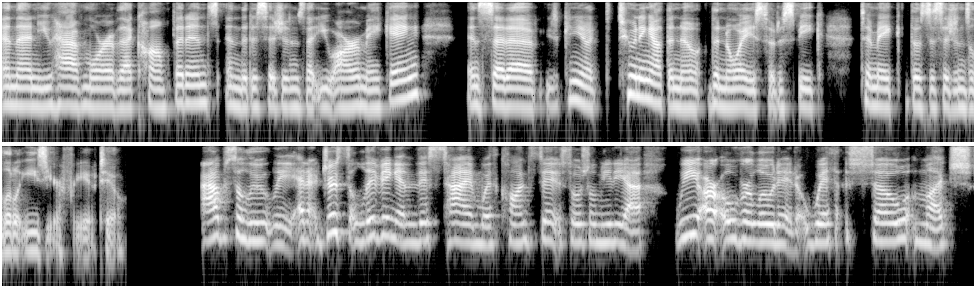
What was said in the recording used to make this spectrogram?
and then you have more of that confidence in the decisions that you are making instead of you know tuning out the no the noise so to speak to make those decisions a little easier for you too Absolutely. And just living in this time with constant social media, we are overloaded with so much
